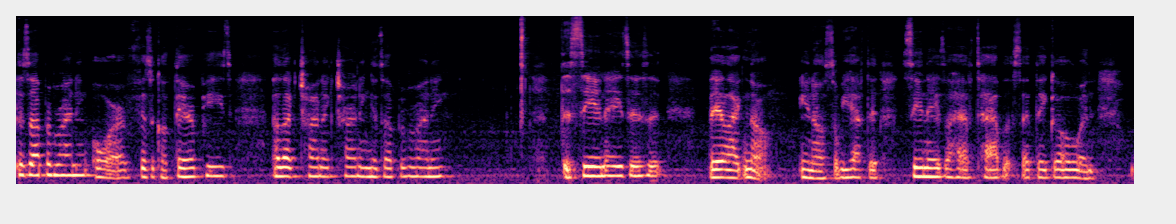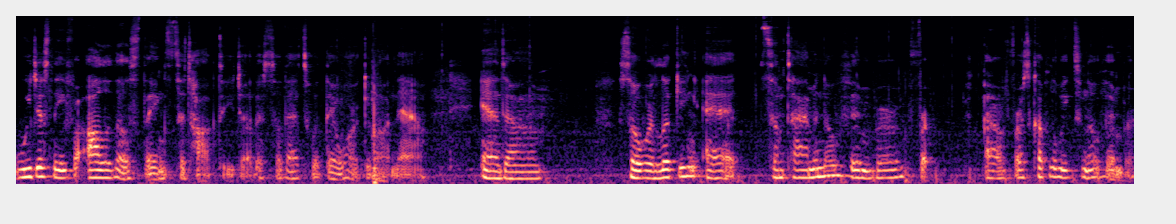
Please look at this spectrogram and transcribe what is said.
is up and running or physical therapies electronic charting is up and running, the CNAs isn't. They're like no, you know so we have to cnas will have tablets that they go and we just need for all of those things to talk to each other so that's what they're working on now and um, so we're looking at sometime in november for, um, first couple of weeks in november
